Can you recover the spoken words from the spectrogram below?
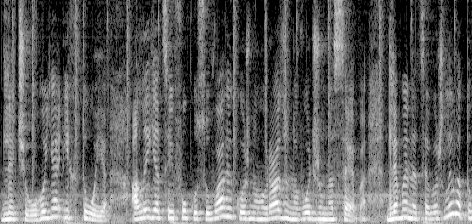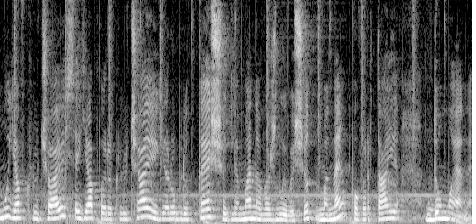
для чого я і хто я. Але я цей фокус уваги кожного разу наводжу на себе. Для мене це важливо, тому я включаюся, я переключаю, я роблю те, що для мене важливо, що мене повертає до мене.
